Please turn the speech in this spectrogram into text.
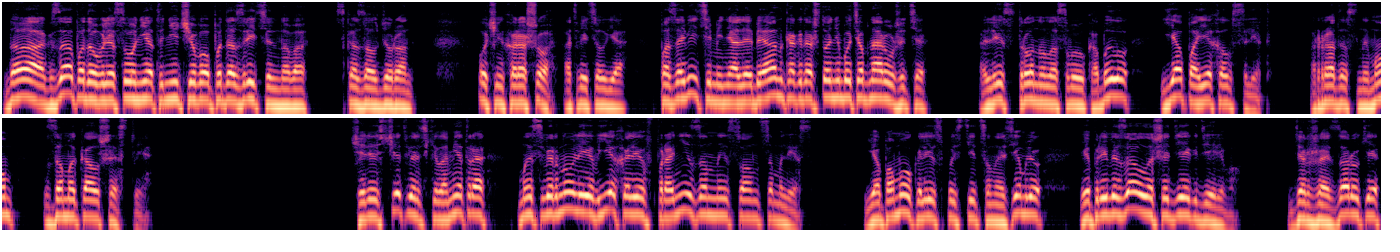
«Да, к западу в лесу нет ничего подозрительного», — сказал Дюран. «Очень хорошо», — ответил я. «Позовите меня, Лебиан, когда что-нибудь обнаружите». Лис тронула свою кобылу, я поехал вслед. Радостный мом замыкал шествие. Через четверть километра мы свернули и въехали в пронизанный солнцем лес. Я помог Ли спуститься на землю и привязал лошадей к дереву. Держась за руки,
